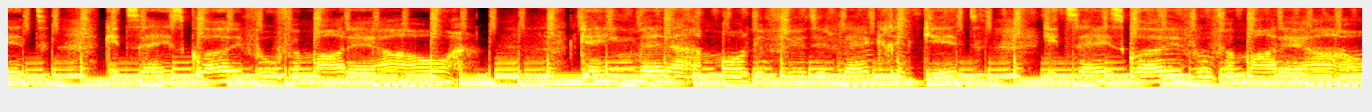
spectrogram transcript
Wecker gibt, gibt's eins Gläuf auf dem Areal. Ging, wenn er am Morgen früh die Wecker gibt, gibt's eins Gläuf auf dem Areal.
